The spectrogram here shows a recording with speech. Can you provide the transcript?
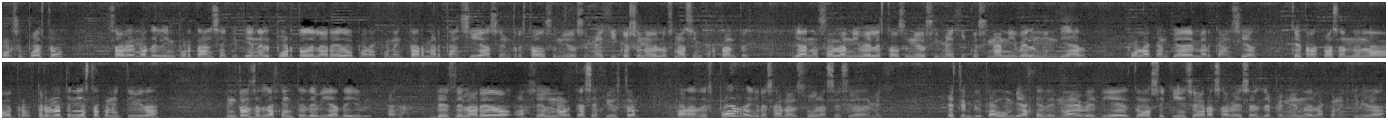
Por supuesto, Sabemos de la importancia que tiene el puerto de Laredo para conectar mercancías entre Estados Unidos y México. Es uno de los más importantes, ya no solo a nivel Estados Unidos y México, sino a nivel mundial por la cantidad de mercancías que traspasan de un lado a otro, pero no tenía esta conectividad. Entonces la gente debía de ir eh, desde Laredo hacia el norte, hacia Houston, para después regresar al sur hacia Ciudad de México. Esto implicaba un viaje de 9, 10, 12, 15 horas a veces, dependiendo de la conectividad.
